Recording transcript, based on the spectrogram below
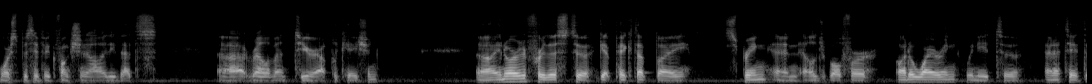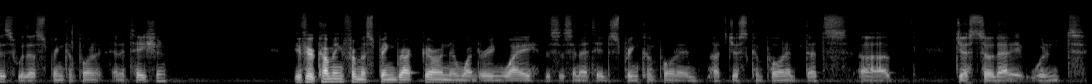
more specific functionality that's uh, relevant to your application. Uh, in order for this to get picked up by Spring and eligible for auto wiring, we need to annotate this with a Spring component annotation. If you're coming from a Spring background and wondering why this is an annotated Spring component, not just component, that's uh, just so that it wouldn't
